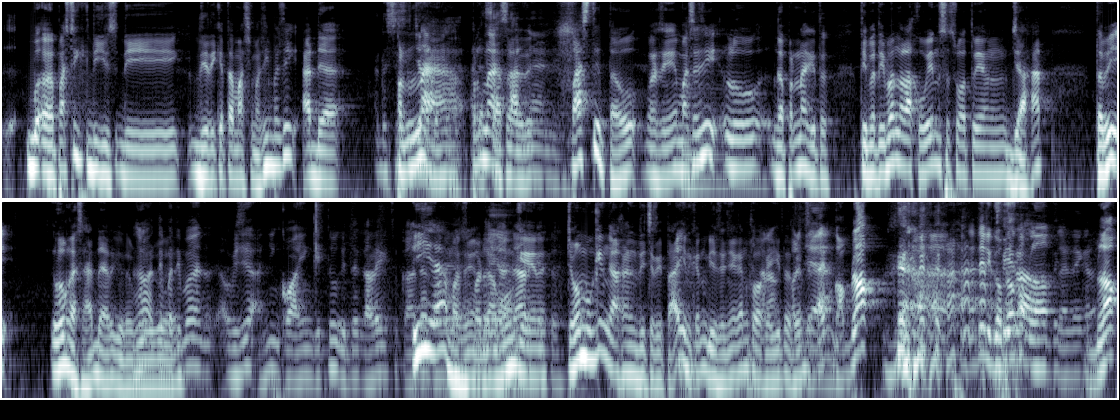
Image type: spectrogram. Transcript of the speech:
eh, pasti di, di diri kita masing-masing pasti ada Ada pernah jahat. ada pernah salah- nih. pasti tahu maksudnya masa sih lu nggak pernah gitu tiba-tiba ngelakuin sesuatu yang jahat tapi lu nggak sadar gitu Nah, tiba-tiba abisnya anjing kok aing gitu gitu kali suka ada iya kali maksudnya nggak mungkin gitu. cuma mungkin nggak akan diceritain kan biasanya kan kalau kayak gitu kan Ceritain goblok. Nanti digoblok goblok. Blok.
